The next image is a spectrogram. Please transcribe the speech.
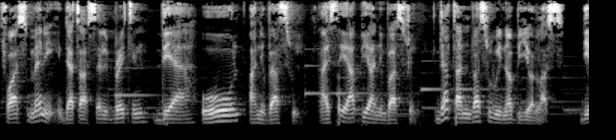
For as many that are celebrating their own anniversary, I say happy anniversary. That anniversary will not be your last. The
